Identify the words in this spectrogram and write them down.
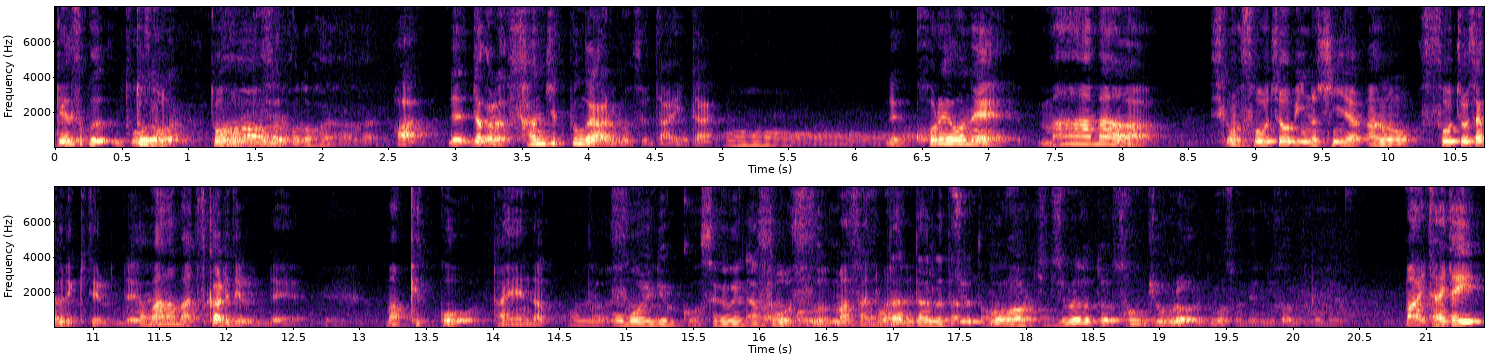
原則徒歩なんです徒歩なんですよ。はいはいはい。はい。でだから30分ぐらい歩くんですよ大体。でこれをねまあまあしかも早朝便の深夜あの早朝着で来てるんで、はい。まあまあ疲れてるんでまあ結構大変だった重いリュックを背負いながらそうそうまさにまさに。だだらだら10と分歩き詰めだったら3キロぐらい歩きますよね23キロまあ大体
